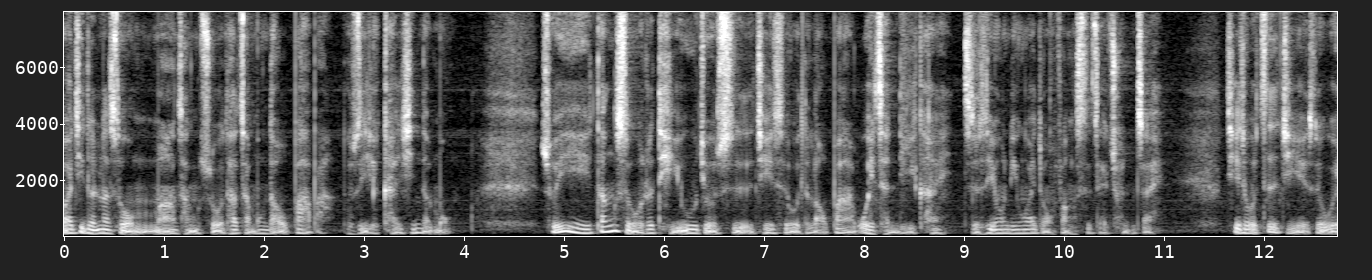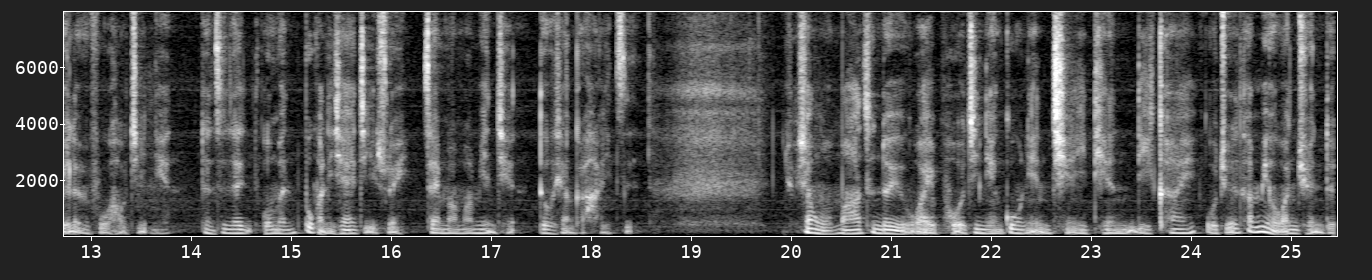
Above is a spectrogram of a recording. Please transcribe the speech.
我还记得那时候我妈常说，她常梦到我爸爸，都是一些开心的梦。所以当时我的体悟就是，其实我的老爸未曾离开，只是用另外一种方式在存在。其实我自己也是为人父好几年，但是在我们不管你现在几岁，在妈妈面前都像个孩子。像我妈针对外婆今年过年前一天离开，我觉得她没有完全的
